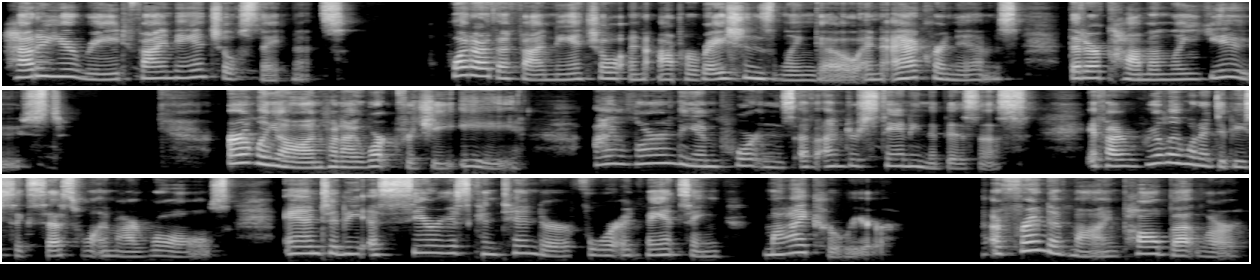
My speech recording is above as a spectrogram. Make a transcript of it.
How do you read financial statements? What are the financial and operations lingo and acronyms that are commonly used? Early on, when I worked for GE, I learned the importance of understanding the business if I really wanted to be successful in my roles and to be a serious contender for advancing my career. A friend of mine, Paul Butler,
